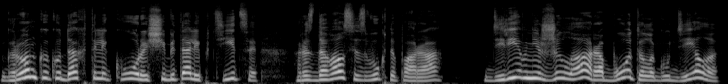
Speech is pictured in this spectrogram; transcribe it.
Громко кудахтали куры, щебетали птицы, раздавался звук топора. Деревня жила, работала, гудела,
